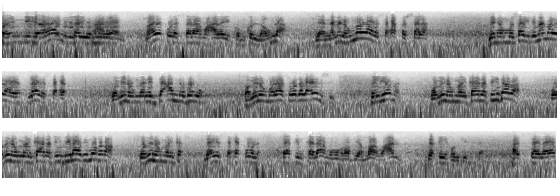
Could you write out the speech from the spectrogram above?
فإني أحمد إليكم عليهم. ما يقول السلام عليكم كلهم؟ لا. لأن منهم من لا يستحق السلام. منهم مسيلمة من لا لا يستحق. ومنهم من ادعى النبوة ومنهم الأسود العنسي في اليمن ومنهم من كان في دبا ومنهم من كان في بلاد مغرى ومنهم من كان لا يستحقون. لكن كلامه رضي الله عنه دقيق جدا. السلام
